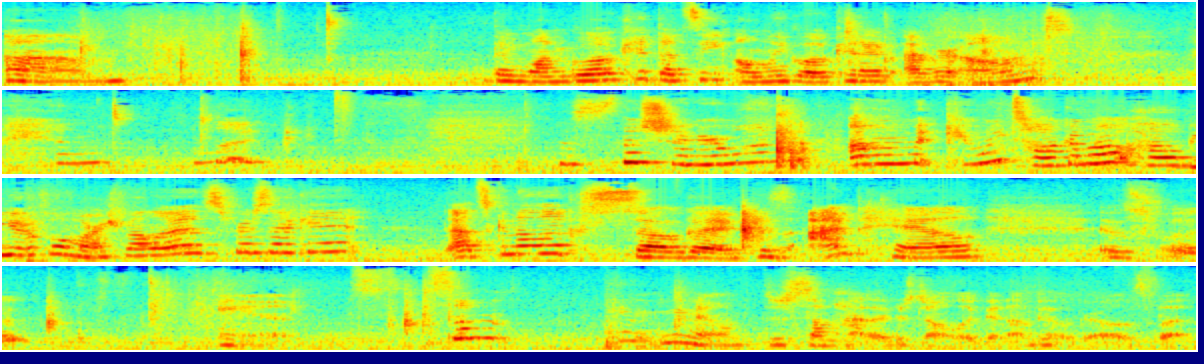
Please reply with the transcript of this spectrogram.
um, the one glow kit, that's the only glow kit I've ever owned. This is the sugar one. Um, can we talk about how beautiful Marshmallow is for a second? That's gonna look so good because I'm pale as. And some, you know, just some highlighters don't look good on pale girls, but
